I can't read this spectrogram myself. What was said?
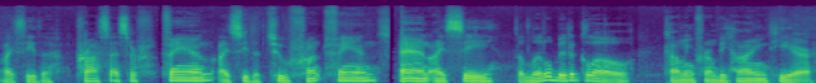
I see the processor fan, I see the two front fans, and I see the little bit of glow coming from behind here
